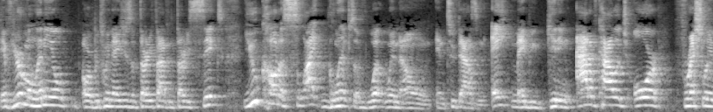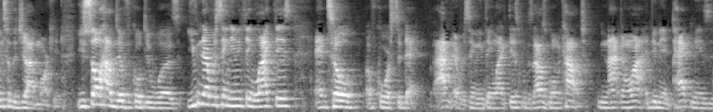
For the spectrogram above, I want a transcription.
If you're a millennial or between the ages of 35 and 36, you caught a slight glimpse of what went on in 2008, maybe getting out of college or freshly into the job market. You saw how difficult it was. You've never seen anything like this until, of course, today. I've never seen anything like this because I was going to college. Not gonna lie, it didn't impact me as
